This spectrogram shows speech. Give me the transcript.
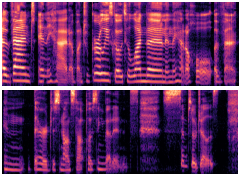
event and they had a bunch of girlies go to London and they had a whole event and they're just nonstop posting about it. It's, it's I'm so jealous.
